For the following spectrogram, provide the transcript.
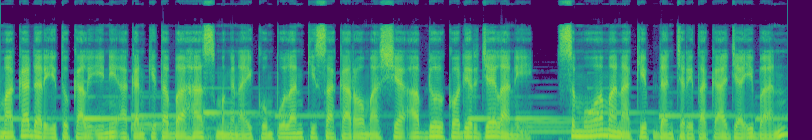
Maka dari itu kali ini akan kita bahas mengenai kumpulan kisah karomah Syekh Abdul Qadir Jailani. Semua manakib dan cerita keajaiban,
